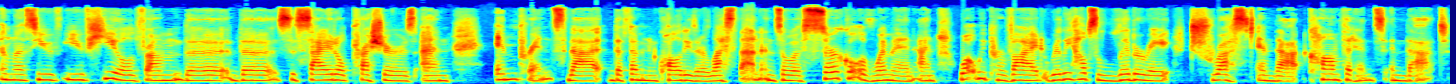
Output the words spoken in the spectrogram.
unless you've you've healed from the the societal pressures and imprints that the feminine qualities are less than. And so a circle of women and what we provide really helps liberate trust in that, confidence in that.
